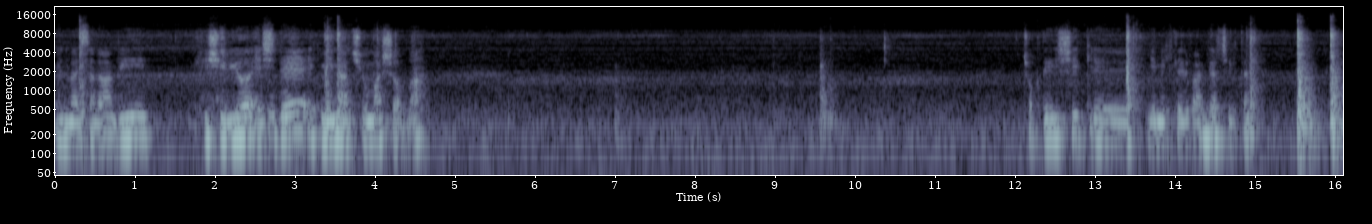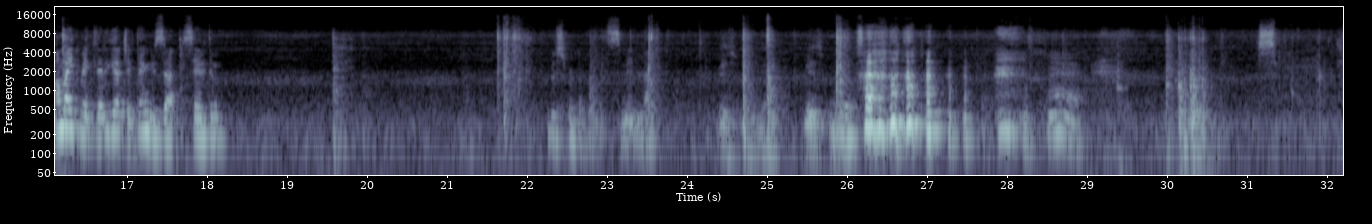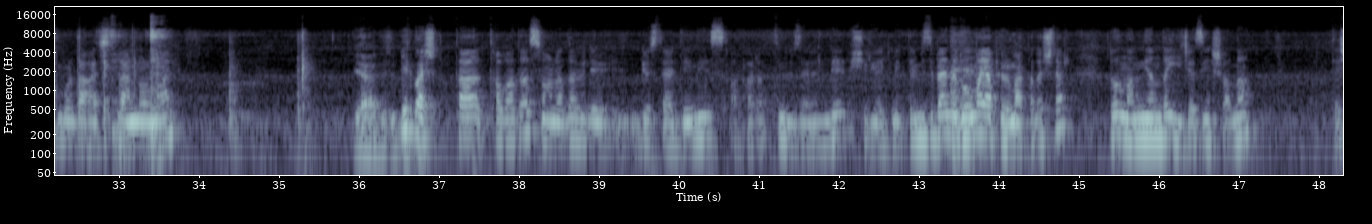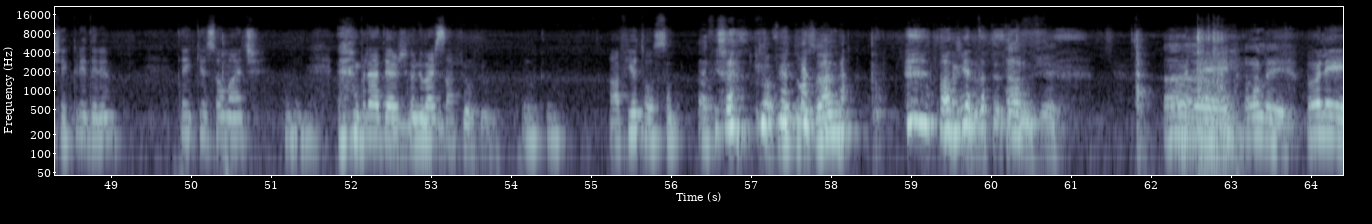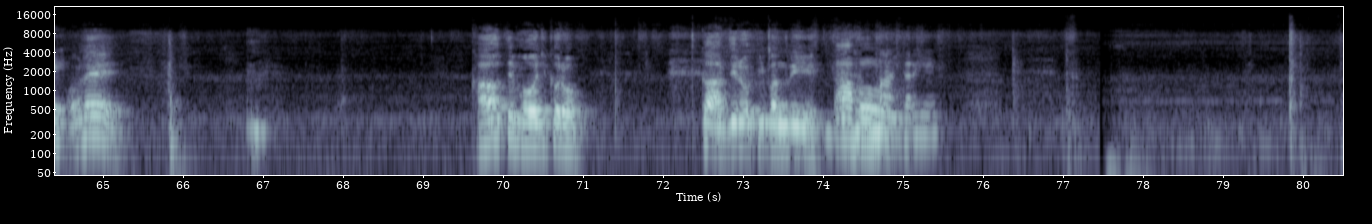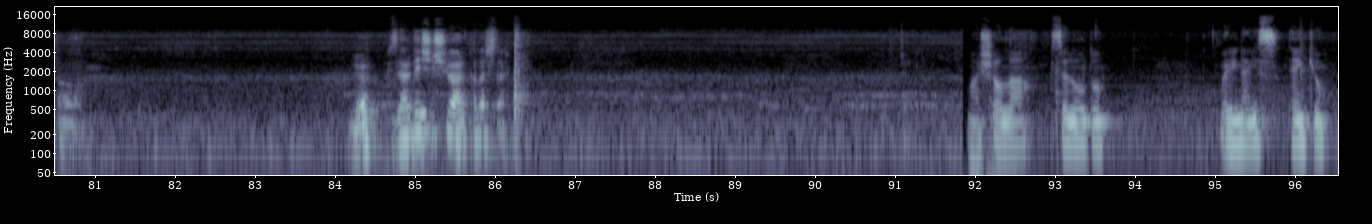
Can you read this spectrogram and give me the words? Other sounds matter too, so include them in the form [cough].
Üniversal abi pişiriyor. Eşi de ekmeğini açıyor maşallah. Çok değişik e, yemekleri var gerçekten. Ama ekmekleri gerçekten güzel. Sevdim. Bismillah. Bismillah. Bismillah. [laughs] Şimdi burada açtılar normal. Yeah, this is İlk başta tavada sonra da öyle gösterdiğimiz aparatın üzerinde pişiriyor ekmeklerimizi. Ben de dolma yapıyorum arkadaşlar. Dolmanın yanında yiyeceğiz inşallah. Teşekkür ederim. Thank you so much. [laughs] [laughs] Brother Universal. Welcome. Afiyet olsun. Afiyet olsun. Afiyet olsun. Afiyet olsun. Oley. Oley. Oley. Oley. ਖਾਓ ਤੇ ਮौज ਕਰੋ ਘਰ ਦੀ ਰੋਟੀ ਬਣ ਰਹੀ ਏ ਆਹੋ ਬਣ ਰਹੀ ਏ ya Güzel de şişiyor arkadaşlar. Maşallah güzel oldu. Very nice. Thank you.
